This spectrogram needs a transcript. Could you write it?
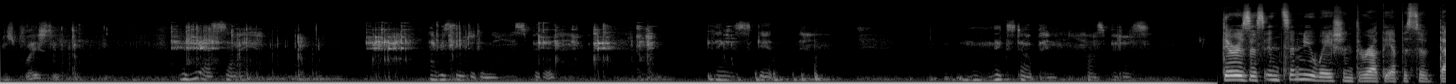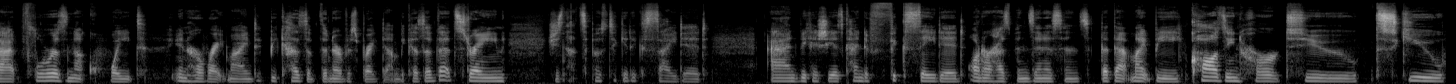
Misplaced it. Yes, I. I received it in the hospital. Things get up in hospitals. There is this insinuation throughout the episode that Flora's not quite in her right mind because of the nervous breakdown, because of that strain. She's not supposed to get excited. And because she is kind of fixated on her husband's innocence, that that might be causing her to skew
